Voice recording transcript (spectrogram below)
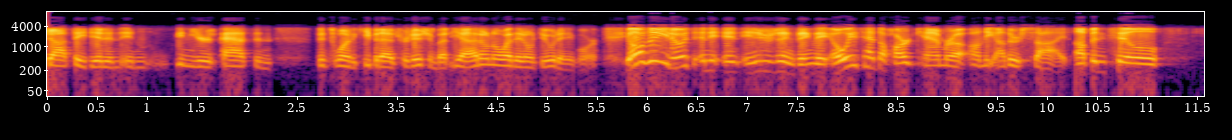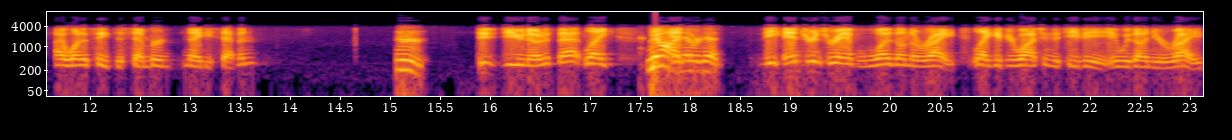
shot they did in in in years past, and Vince wanted to keep it out of tradition, but yeah, I don't know why they don't do it anymore. You also, you notice an, an interesting thing, they always had the hard camera on the other side up until I want to say December '97. Mm. Did do you notice that? Like, No, I never did. the entrance ramp was on the right. Like if you're watching the TV, it was on your right,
